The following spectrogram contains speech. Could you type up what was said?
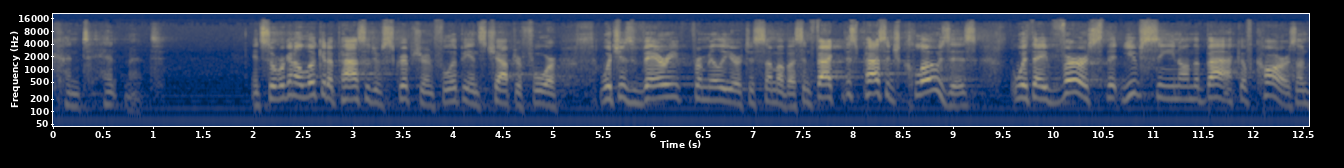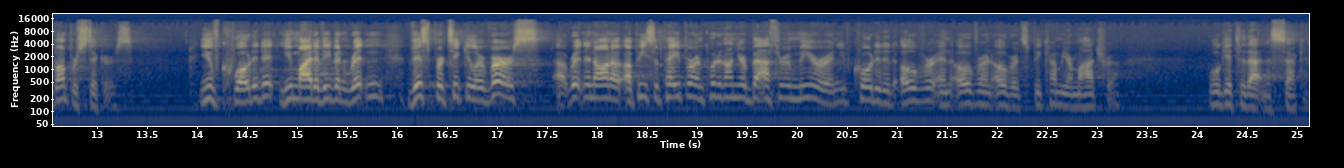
contentment. And so, we're going to look at a passage of scripture in Philippians chapter 4 which is very familiar to some of us. In fact, this passage closes with a verse that you've seen on the back of cars on bumper stickers. You've quoted it. You might have even written this particular verse, uh, written it on a, a piece of paper and put it on your bathroom mirror, and you've quoted it over and over and over. It's become your mantra. We'll get to that in a second.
